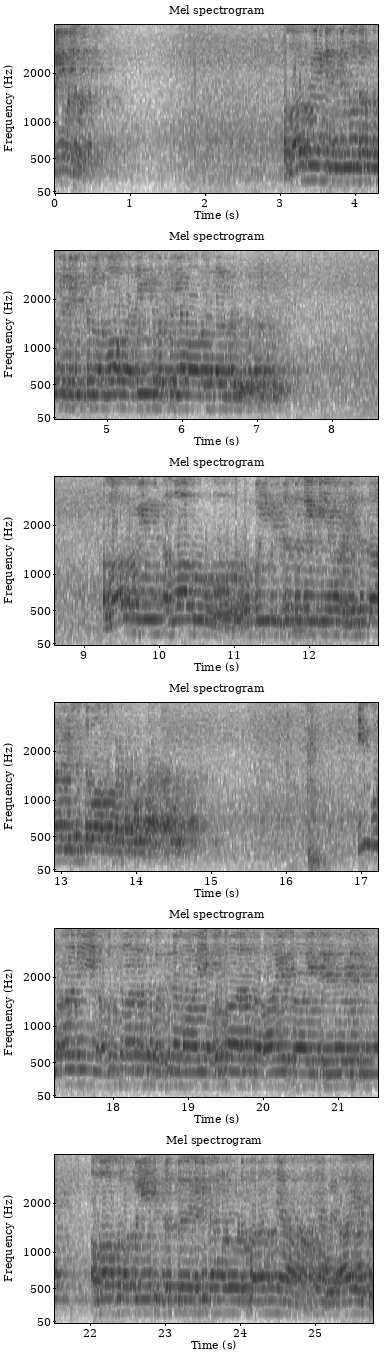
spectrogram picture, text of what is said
പ്രിയമുള്ളത്. അള്ളാഹുവിന്റെ തിരുദൂതർ സല്ലല്ലാഹു അലൈഹി വസല്ലമ തങ്ങൾക്ക് അള്ളാഹു ഖുർആൻ. ഈ അവസാനത്തെ വചനമായി അവസാനത്തെ ആയത്തായിട്ട് നബി തങ്ങളോട് പറഞ്ഞ ഒരു ആയത്ത്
